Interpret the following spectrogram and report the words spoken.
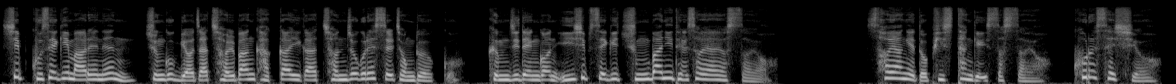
19세기 말에는 중국 여자 절반 가까이가 전족을 했을 정도였고, 금지된 건 20세기 중반이 돼서야였어요. 서양에도 비슷한 게 있었어요. 코르셋이요.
